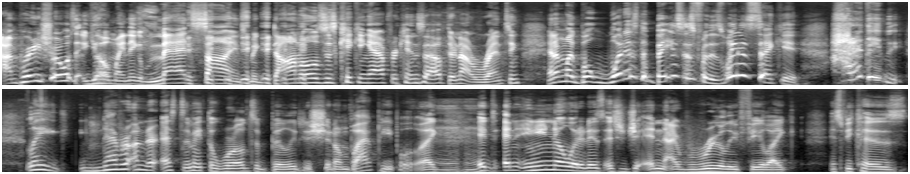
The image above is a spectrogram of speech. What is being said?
I'm pretty sure it was yo, my nigga, mad signs. McDonald's is kicking Africans out. They're not renting. And I'm like, but what is the basis for this? Wait a second. How did they like never underestimate the world's ability to shit on black people? Like mm-hmm. it and, and you know what it is? It's and I really feel like it's because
